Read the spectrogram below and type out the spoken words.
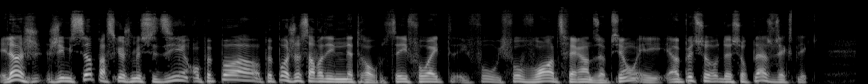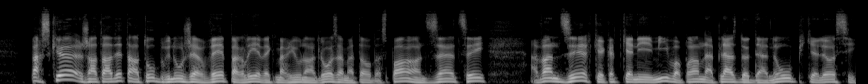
Et là, j'ai mis ça parce que je me suis dit, on peut pas, on peut pas juste avoir des lunettes roses. Il faut, voir différentes options. Et un peu de, de surplace, je vous explique. Parce que j'entendais tantôt Bruno Gervais parler avec Mario Landlois, amateur de sport, en disant, tu sais, avant de dire que Kotkaniemi va prendre la place de Dano, puis que là, c'est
